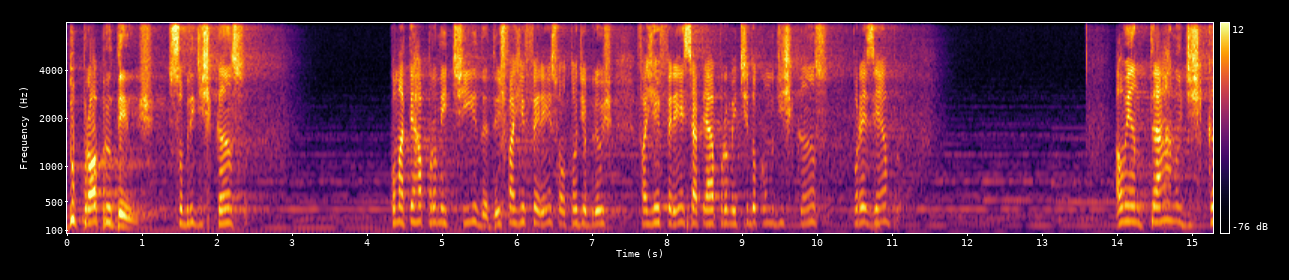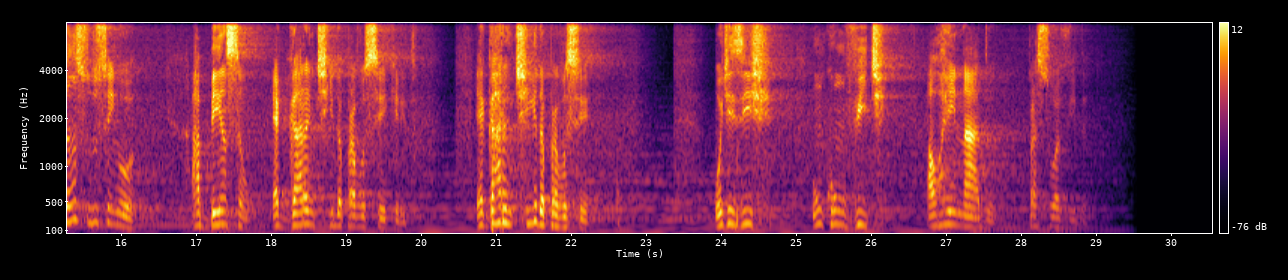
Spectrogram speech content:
do próprio Deus sobre descanso. Como a terra prometida, Deus faz referência, o autor de Hebreus faz referência à terra prometida como descanso. Por exemplo, ao entrar no descanso do Senhor, a bênção é garantida para você, querido. É garantida para você. Hoje existe um convite ao reinado para a sua vida.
